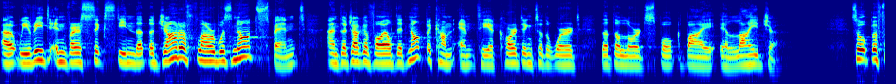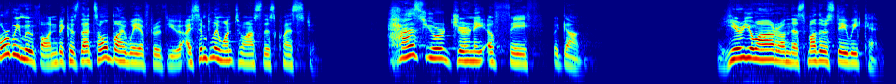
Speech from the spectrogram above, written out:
uh, we read in verse 16 that the jar of flour was not spent and the jug of oil did not become empty, according to the word that the Lord spoke by Elijah. So before we move on, because that's all by way of review, I simply want to ask this question Has your journey of faith begun? Here you are on this Mother's Day weekend,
